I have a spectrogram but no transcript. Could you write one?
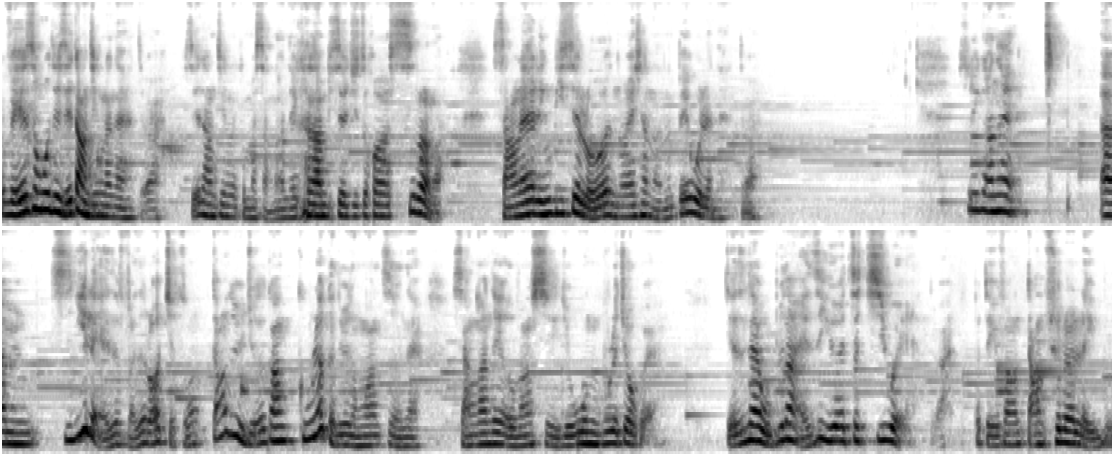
搿万一申花队侪打进了呢，对伐？侪打进了，搿么上港队搿场比赛就只好输了咯。上来零比三落后，侬还想哪能扳回来呢？对伐？所以讲呢，嗯，注意力还是勿是老集中。当然，就是讲过了搿段辰光之后呢，上港队后防线就稳固了交关。但是呢，下半场还是有一只机会，对伐？拨对方打穿了肋部，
